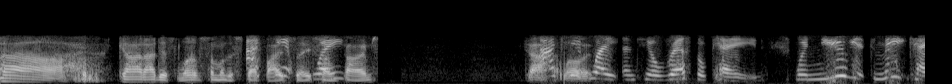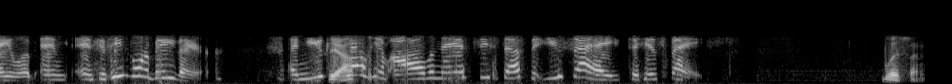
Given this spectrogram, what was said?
Ah, God, I just love some of the stuff I I, say wait. sometimes. God, I I can't it. wait until WrestleCade when you get to meet Caleb, and and because he's going to be there, and you can Yeah. tell him all the nasty stuff that you say to his face. listen,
